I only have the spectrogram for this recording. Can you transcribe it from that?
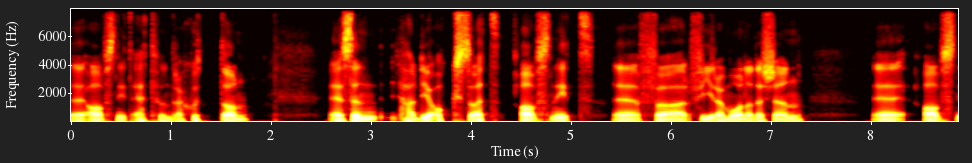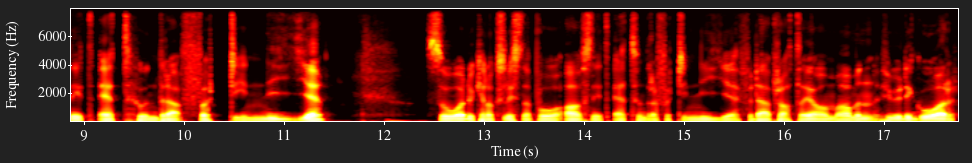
eh, avsnitt 117 eh, Sen hade jag också ett avsnitt eh, för fyra månader sedan eh, Avsnitt 149 Så du kan också lyssna på avsnitt 149 för där pratar jag om ja, men hur det går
